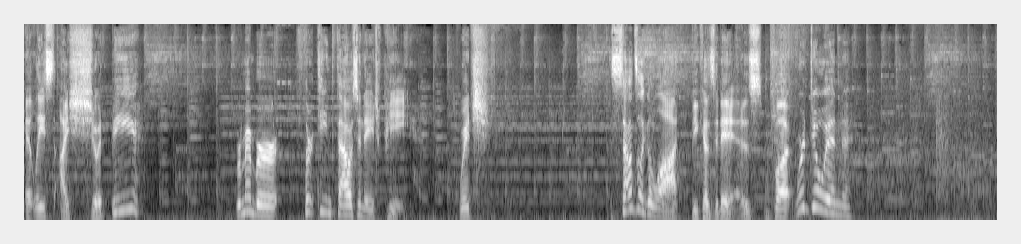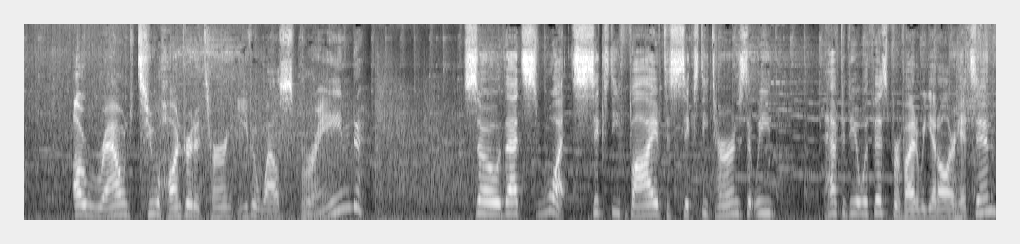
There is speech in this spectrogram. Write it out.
At least I should be. Remember, 13,000 HP, which sounds like a lot, because it is, but we're doing around 200 a turn even while sprained? So that's, what, 65 to 60 turns that we have to deal with this, provided we get all our hits in?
